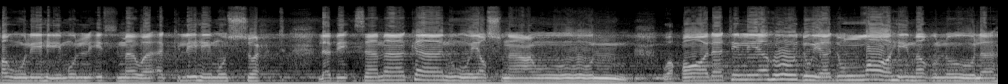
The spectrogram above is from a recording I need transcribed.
قولهم الإثم وأكلهم السحت لبئس ما كانوا يصنعون. وقالت اليهود يد الله مغلولة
